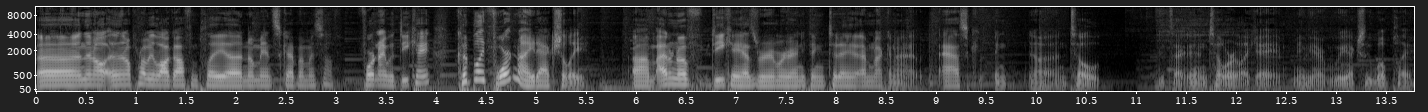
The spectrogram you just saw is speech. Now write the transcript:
Uh, and then I'll and then I'll probably log off and play uh, No Man's Sky by myself. Fortnite with DK could play Fortnite actually. Um, I don't know if DK has room or anything today. I'm not gonna ask in, uh, until until we're like, hey, maybe we actually will play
